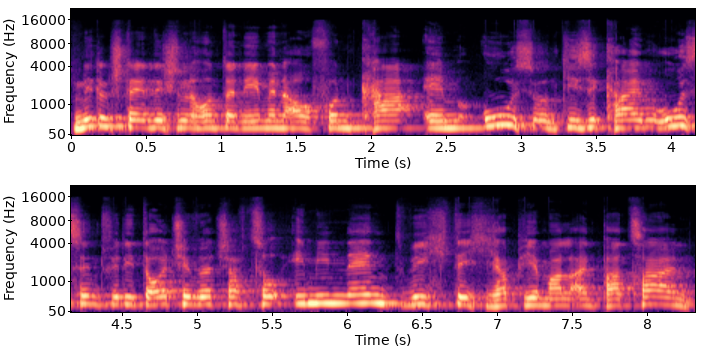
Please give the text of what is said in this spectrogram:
mittelständischen Unternehmen auch von K KMUs und diese KMUs sind für die deutsche Wirtschaft so eminent wichtig. Ich habe hier mal ein paar Zahlen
